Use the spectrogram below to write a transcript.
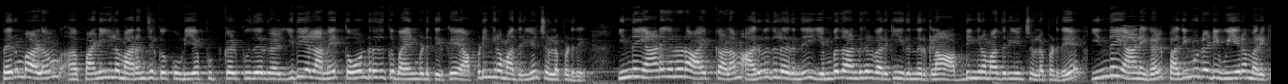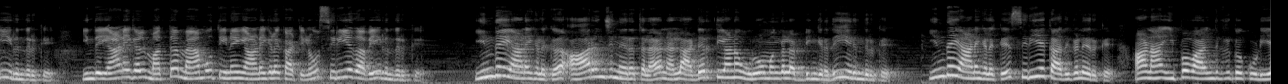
பெரும்பாலும் பனியில் மறைஞ்சிருக்கக்கூடிய புட்கள் புதர்கள் இது எல்லாமே தோன்றதுக்கு பயன்படுத்தியிருக்கு அப்படிங்கிற மாதிரியும் சொல்லப்படுது. இந்த யானைகளோட ஆயுட்காலம் அறுபதுலேருந்து எண்பது ஆண்டுகள் வரைக்கும் இருந்திருக்கலாம் அப்படிங்கிற மாதிரியும் சொல்லப்படுது. இந்த யானைகள் பதிமூணு அடி உயரம் வரைக்கும் இருந்திருக்கு. இந்த யானைகள் மற்ற மேமூத் இன யானைகளை காட்டிலும் சிறியதாகவே இருந்திருக்கு. இந்த யானைகளுக்கு ஆரஞ்சு நிறத்தில் நல்ல அடர்த்தியான உரோமங்கள் அப்படிங்கிறது இருந்திருக்கு. இந்த யானைகளுக்கு சிறிய காதுகள் இருக்குது ஆனால் இப்போ வாழ்ந்துட்டு இருக்கக்கூடிய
